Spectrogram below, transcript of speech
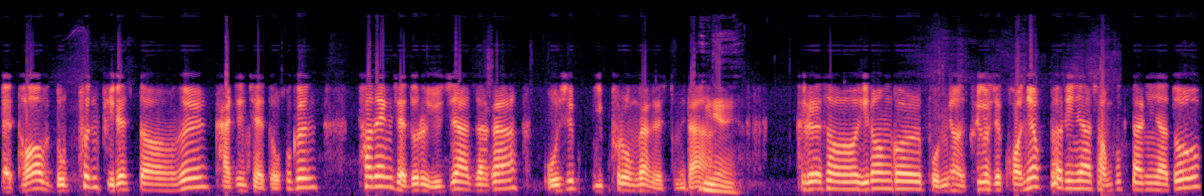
네, 더 높은 비례성을 가진 제도 혹은 현행 제도를 유지하자가 52%인가 그랬습니다. 네. 그래서 이런 걸 보면 그리고 이제 권역별이냐 전국 단위냐도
